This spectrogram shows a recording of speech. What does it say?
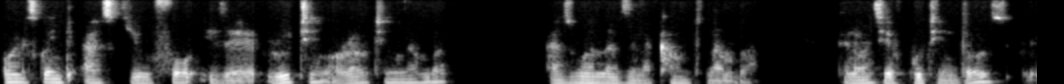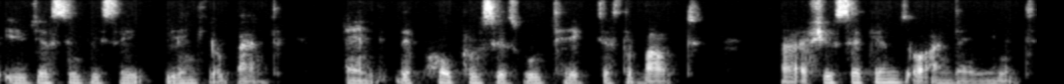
all it's going to ask you for is a routing or routing number as well as an account number. Then once you have put in those, you just simply say link your bank and the whole process will take just about uh, a few seconds or under a minute.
